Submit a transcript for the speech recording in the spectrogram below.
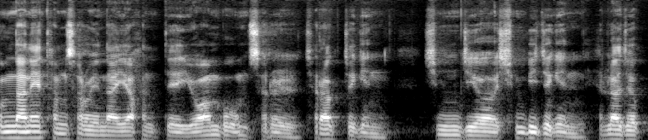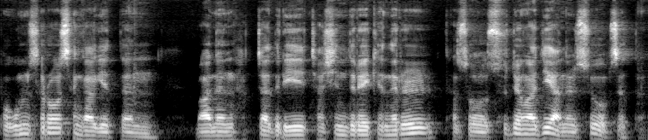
쿰난의 탐사로 인하여 한때 요한복음서를 철학적인 심지어 신비적인 헬라적 복음서로 생각했던 많은 학자들이 자신들의 견해를 다소 수정하지 않을 수 없었다.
